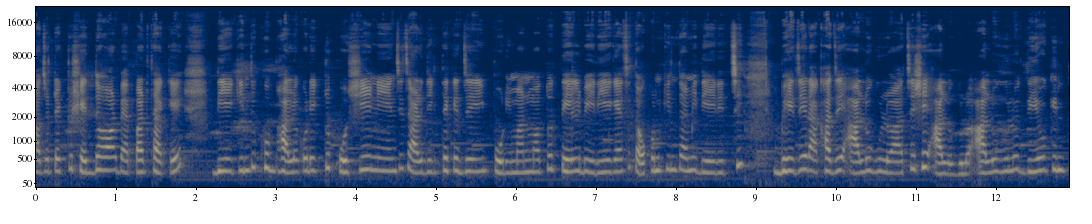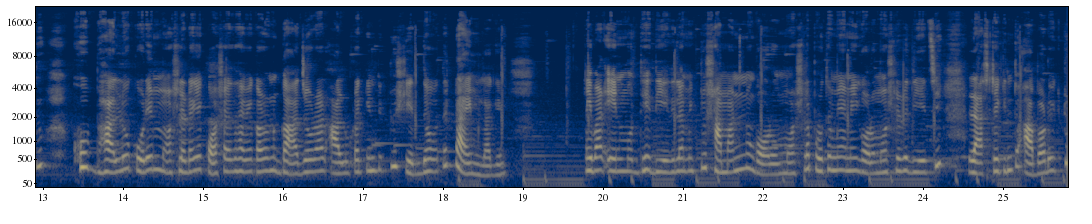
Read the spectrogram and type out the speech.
গাজরটা একটু সেদ্ধ হওয়ার ব্যাপার থাকে। দিয়ে কিন্তু খুব ভালো করে একটু কষিয়ে নিয়েছি। চারিদিক থেকে যেই পরিমাণ মতো তেল বেরিয়ে গেছে তখন কিন্তু আমি দিয়ে দিচ্ছি ভেজে রাখা যে আলুগুলো আছে সেই আলুগুলো। আলুগুলো দিয়েও কিন্তু খুব ভালো করে মশলাটাকে কষাতে হবে কারণ গাজর আর আলুটা কিন্তু একটু সেদ্ধ হতে টাইম লাগে। এবার এর মধ্যে দিয়ে দিলাম একটু সামান্য গরম মশলা। প্রথমে আমি গরম মশলাটা দিয়েছি, লাস্টে কিন্তু আবারও একটু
